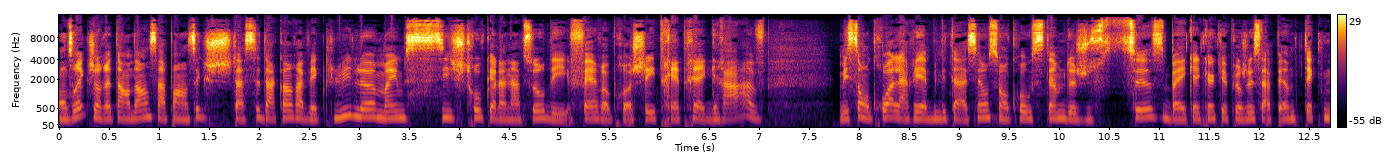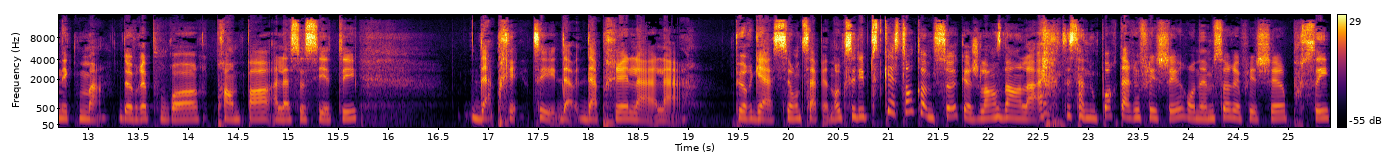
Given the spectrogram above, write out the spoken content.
On dirait que j'aurais tendance à penser que je suis assez d'accord avec lui, là, même si je trouve que la nature des faits reprochés est très, très grave. Mais si on croit à la réhabilitation, si on croit au système de justice, ben quelqu'un qui a purgé sa peine, techniquement, devrait pouvoir prendre part à la société d'après, d'après la, la purgation de sa peine. Donc, c'est des petites questions comme ça que je lance dans l'air. ça nous porte à réfléchir. On aime ça réfléchir, pousser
